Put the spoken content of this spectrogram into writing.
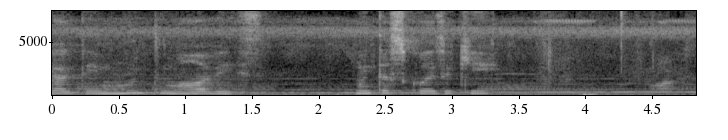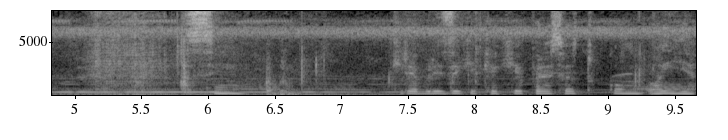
Tiago, tem muito móveis. Muitas coisas aqui. Sim. Queria abrir isso aqui, que aqui parece outro como. Olha.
